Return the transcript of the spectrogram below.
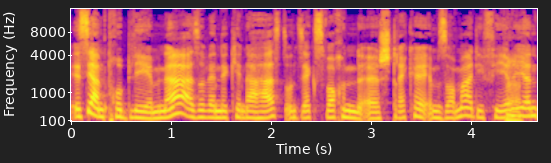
ist ja ein Problem, ne? Also wenn du Kinder hast und sechs Wochen äh, Strecke im Sommer, die Ferien,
